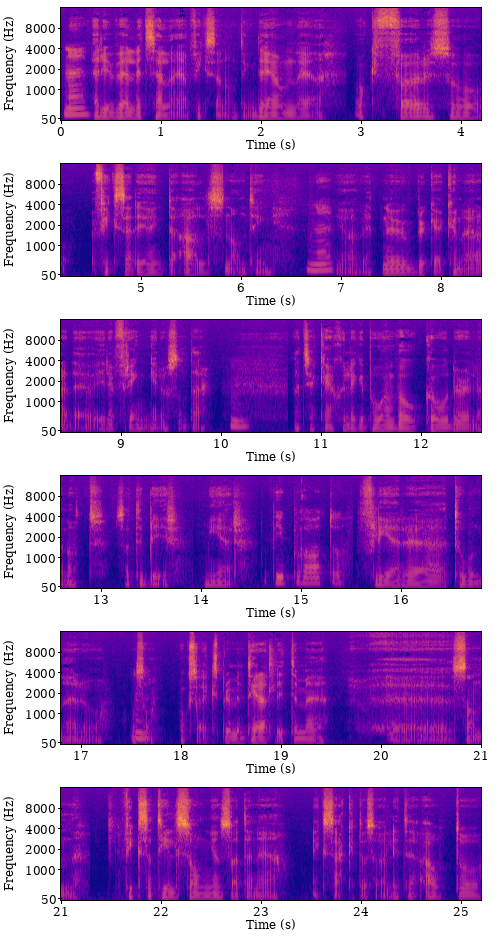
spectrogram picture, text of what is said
Nej. Är det ju väldigt sällan jag fixar någonting. Det är om det är. Och förr så fixade jag inte alls någonting Nej. i övrigt. Nu brukar jag kunna göra det i refränger och sånt där. Mm. Att jag kanske lägger på en vocoder eller något. Så att det blir mer Vibrato. fler eh, toner och, och så. Också experimenterat lite med eh, sån, fixa till sången så att den är exakt och så. Lite auto,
